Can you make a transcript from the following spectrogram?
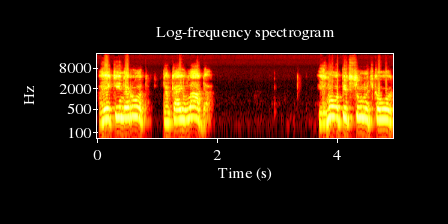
А який народ? Така і влада. І знову підсунуть кого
